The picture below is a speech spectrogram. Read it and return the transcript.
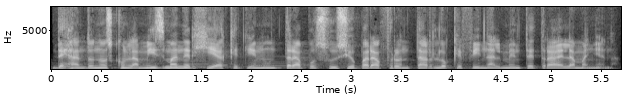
dejándonos con la misma energía que tiene un trapo sucio para afrontar lo que finalmente trae la mañana.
